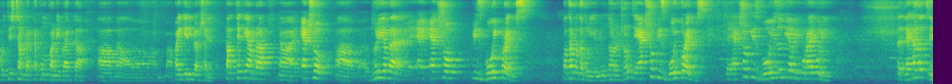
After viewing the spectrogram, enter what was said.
প্রতিষ্ঠান বা একটা কোম্পানি বা একটা পাইকারি ব্যবসায়ী, তার থেকে আমরা একশো ধরি আমরা একশো পিস বই ক্রয় করছি। কথার কথা বলি আমি উদাহরণস্বরূপ যে একশো পিস বই ক্রয় করছি। একশো পিস বই যদি আমি ক্রয় করি তা দেখা যাচ্ছে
